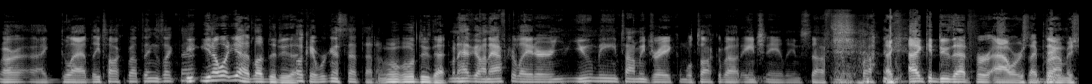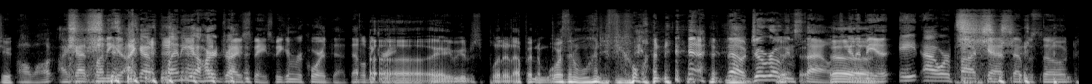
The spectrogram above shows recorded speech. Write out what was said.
Or I gladly talk about things like that. You- you know what? Yeah, I'd love to do that. Okay, we're gonna set that up. We'll, we'll do that. I'm gonna have you on after later. You, me, Tommy Drake, and we'll talk about ancient alien stuff. Probably, I, I could do that for hours. I promise you. Oh well, I got plenty. Of, I got plenty of hard drive space. We can record that. That'll be great. Uh, you can split it up into more than one if you want. no, Joe Rogan style. It's going to Uh. be an eight-hour podcast episode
